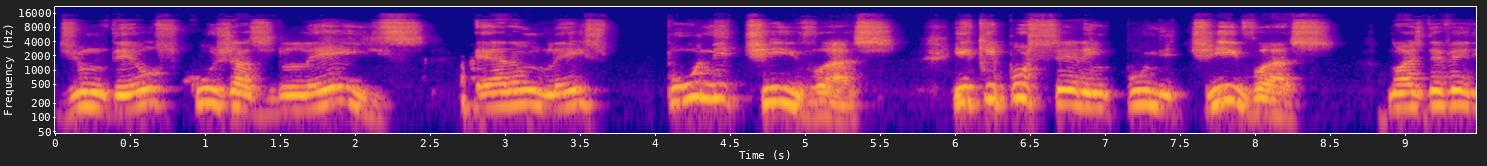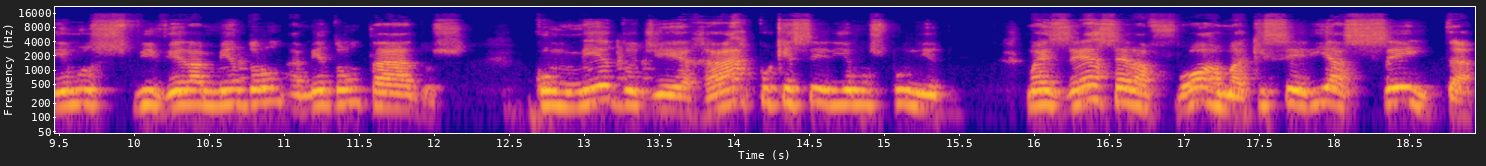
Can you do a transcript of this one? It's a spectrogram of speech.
de um Deus cujas leis eram leis punitivas e que, por serem punitivas, nós deveríamos viver amedrontados, com medo de errar, porque seríamos punidos mas essa era a forma que seria aceita,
